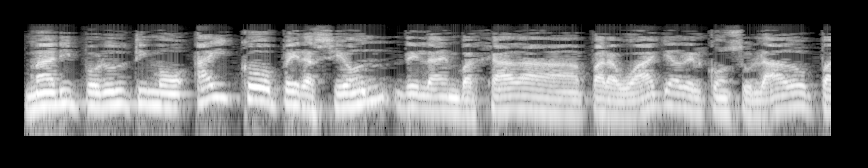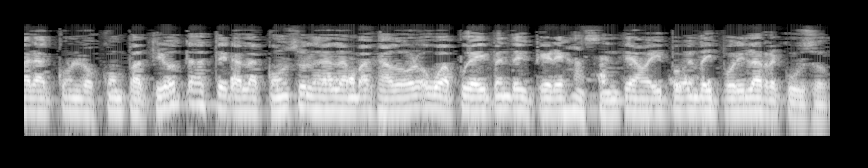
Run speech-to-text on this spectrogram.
Mari, por último, ¿hay cooperación de la embajada paraguaya, del consulado, para con los compatriotas? ¿Te la cónsula del embajador o a vender que eres asente ahí porque hay por ir la recurso?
